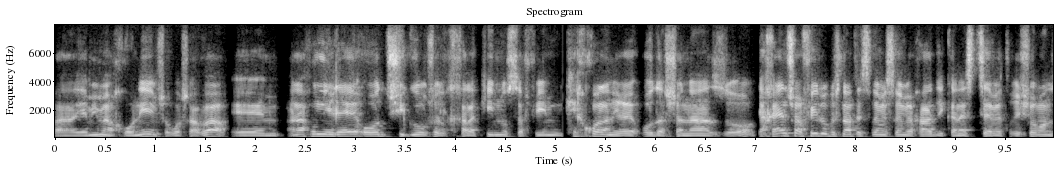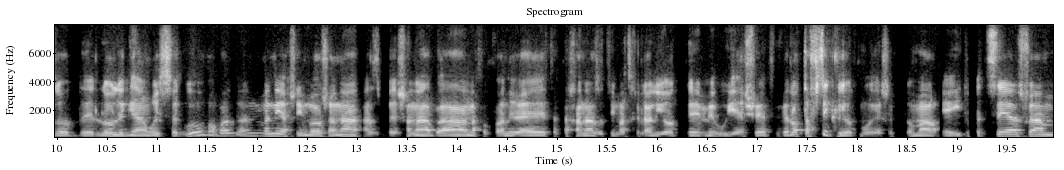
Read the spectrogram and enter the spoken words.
בימים האחרונים, שבוע שעבר. אה, אנחנו נראה עוד שיגור של חלקים נוספים, ככל הנראה עוד השנה הזו. ייתכן שאפילו בשנת 2021 ייכנס צוות ראשון, זה עוד לא לגמרי סגור, אבל אני מניח שאם לא השנה, אז בשנה הבאה אנחנו כבר נראה את התחנה הזאת מתחילה להיות מאוישת, ולא תפסיק להיות מאוישת. כלומר, יתבצע שם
